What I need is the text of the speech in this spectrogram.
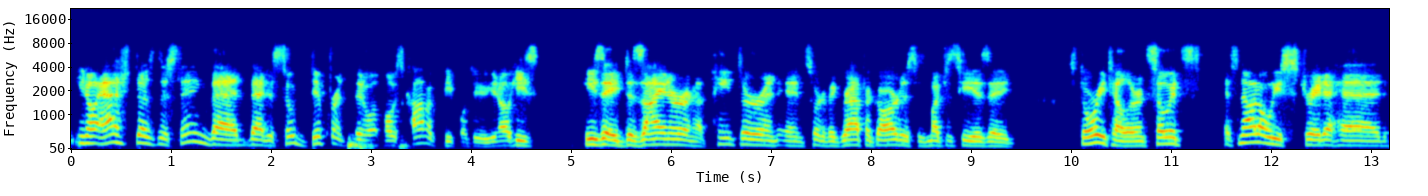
you know, Ash does this thing that that is so different than what most comic people do. You know, he's he's a designer and a painter and, and sort of a graphic artist as much as he is a storyteller. And so it's it's not always straight ahead,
